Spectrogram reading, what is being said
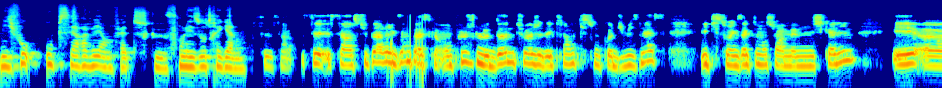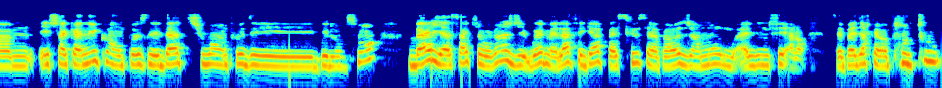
mais il faut observer en fait ce que font les autres également. C'est ça. C'est, un super exemple parce qu'en plus, je le donne, tu vois, j'ai des clients qui sont coach business et qui sont exactement sur la même niche qu'Aline. Et, euh, et, chaque année, quand on pose les dates, tu vois, un peu des, des lancements, bah, il y a ça qui revient. Je dis, ouais, mais là, fais gaffe parce que c'est la période généralement où Aline fait. Alors, ça veut pas dire qu'elle va prendre tous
